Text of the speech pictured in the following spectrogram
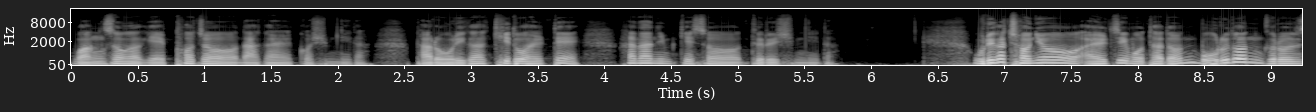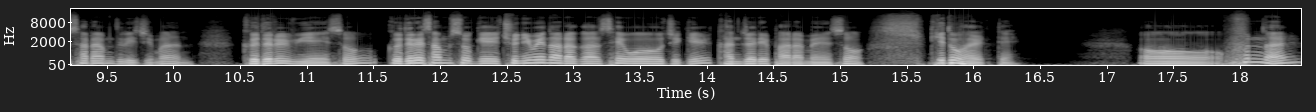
왕성하게 퍼져 나갈 것입니다. 바로 우리가 기도할 때 하나님께서 들으십니다. 우리가 전혀 알지 못하던 모르던 그런 사람들이지만 그들을 위해서 그들의 삶 속에 주님의 나라가 세워지길 간절히 바라면서 기도할 때 어, 훗날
